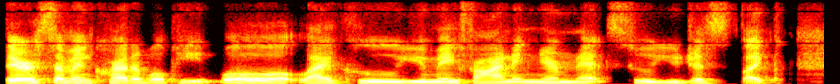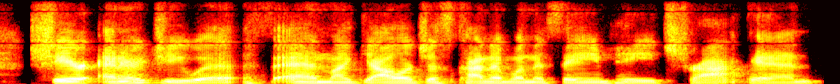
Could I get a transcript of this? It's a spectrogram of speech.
there are some incredible people like who you may find in your midst who you just like share energy with and like y'all are just kind of on the same page tracking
